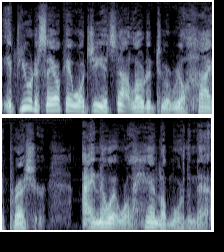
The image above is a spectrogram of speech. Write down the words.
if you were to say, okay, well, gee, it's not loaded to a real high pressure, I know it will handle more than that.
